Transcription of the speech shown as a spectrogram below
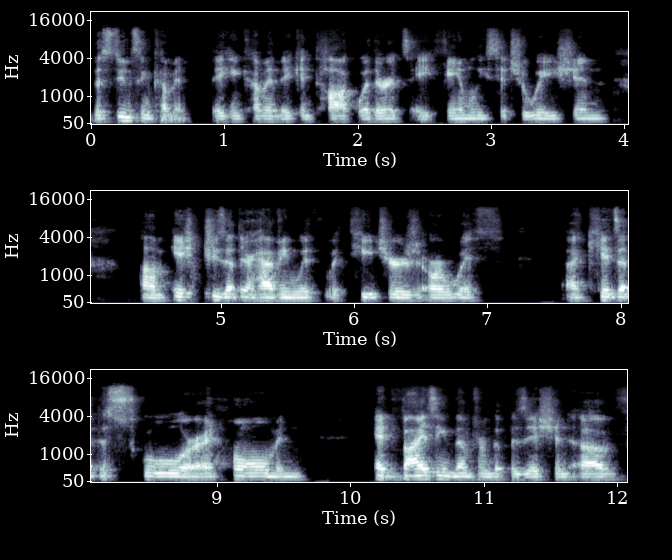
the students can come in. They can come in, they can talk, whether it's a family situation, um, issues that they're having with with teachers or with uh, kids at the school or at home, and advising them from the position of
